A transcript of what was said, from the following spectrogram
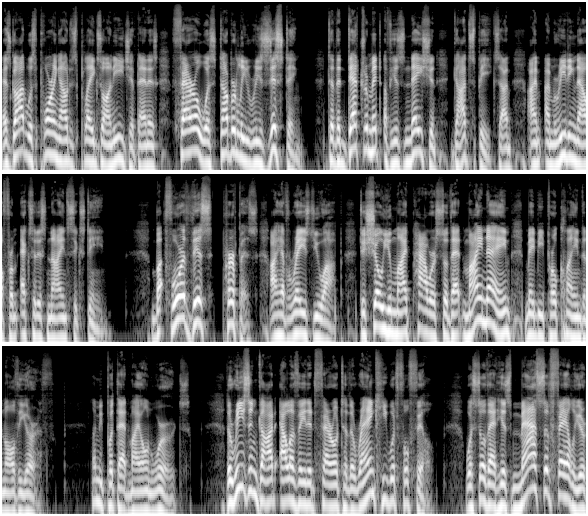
As God was pouring out his plagues on Egypt, and as Pharaoh was stubbornly resisting, to the detriment of his nation, God speaks. I'm, I'm, I'm reading now from Exodus 9 16. But for this purpose I have raised you up, to show you my power, so that my name may be proclaimed in all the earth. Let me put that in my own words. The reason God elevated Pharaoh to the rank he would fulfill was so that his massive failure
